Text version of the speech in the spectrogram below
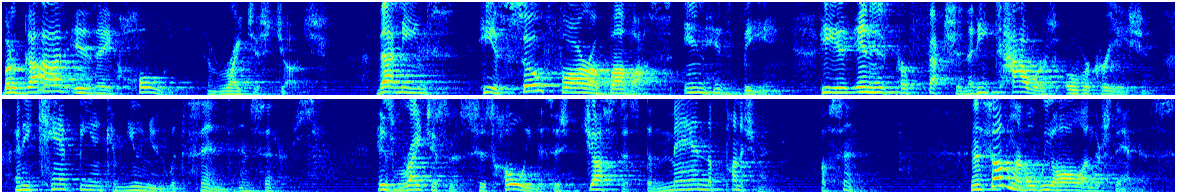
But God is a holy and righteous judge. That means he is so far above us in his being, he in his perfection, that he towers over creation, and he can't be in communion with sin and sinners. His righteousness, his holiness, his justice demand the punishment of sin. And at some level, we all understand this.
